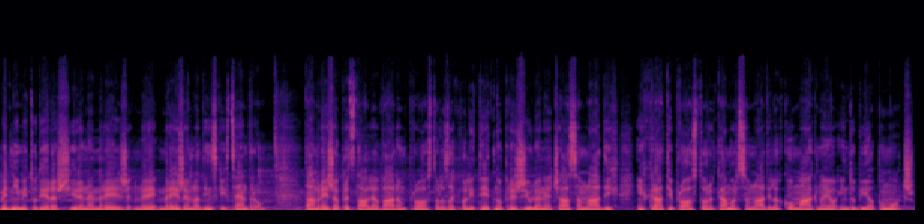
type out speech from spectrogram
med njimi tudi razširjene mreže, mreže mladinskih centrov. Ta mreža predstavlja varen prostor za kvalitetno preživljanje časa mladih in hkrati prostor, kamor se mladi lahko omaknejo in dobijo pomoč.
